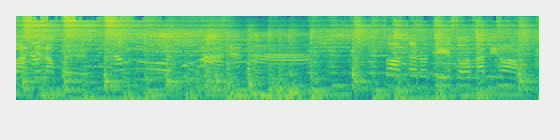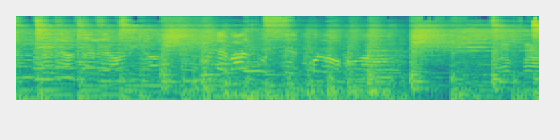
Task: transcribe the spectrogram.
วันในลำเพลินน้องบูมภูผานะคะซ้อมใช้ดนตรีสดครับพี่น้องใช่แล้วใช่แล้วนี่นะผู้ใหญ่บ้านสุดเด็ดคนหล่อของเราฝาก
